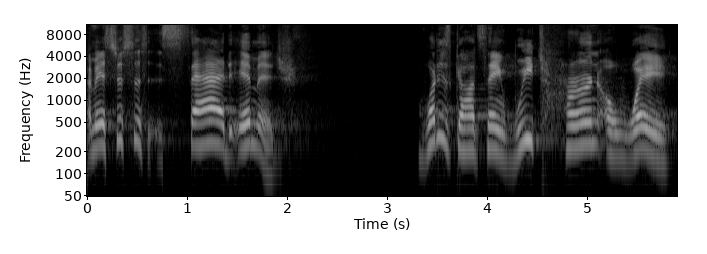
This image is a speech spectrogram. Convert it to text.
I mean, it's just a sad image. What is God saying? We turn away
